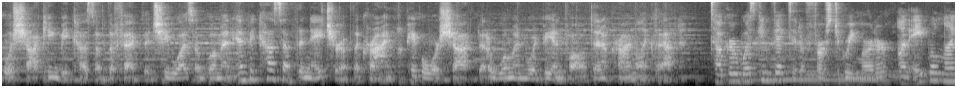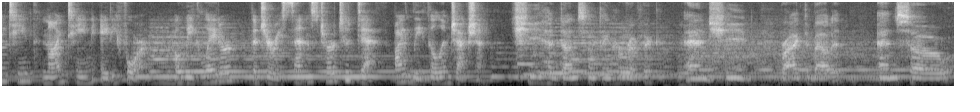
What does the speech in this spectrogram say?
It was shocking because of the fact that she was a woman and because of the nature of the crime. People were shocked that a woman would be involved in a crime like that. Tucker was convicted of first degree murder on April 19, 1984. A week later, the jury sentenced her to death by lethal injection. She had done something horrific and she bragged about it. And so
